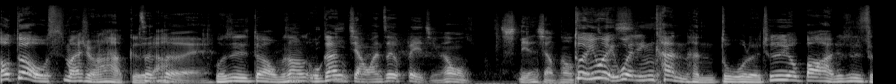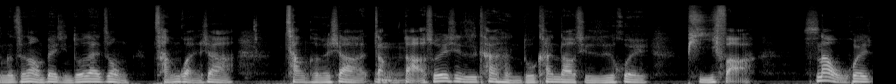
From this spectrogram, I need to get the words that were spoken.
哦，对啊，我是蛮喜欢他的歌的，真的哎。我是对啊，我们上次我刚讲完这个背景，让我联想到对，因为我已经看很多了，就是又包含就是整个成长背景都在这种场馆下。场合下长大，嗯、所以其实看很多看到其实会疲乏。那我会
